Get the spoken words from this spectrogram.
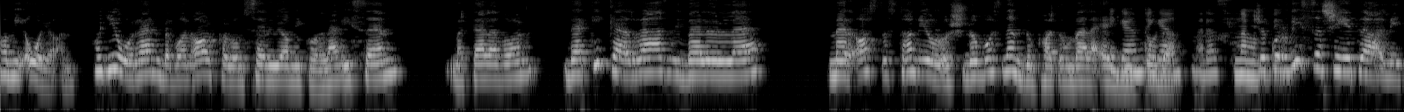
ami olyan, hogy jó, rendben van, alkalomszerű, amikor leviszem, mert tele van, de ki kell rázni belőle, mert azt a staniolos dobozt nem dobhatom vele együtt igen, oda. Igen, mert az nem És akkor visszasétálni,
